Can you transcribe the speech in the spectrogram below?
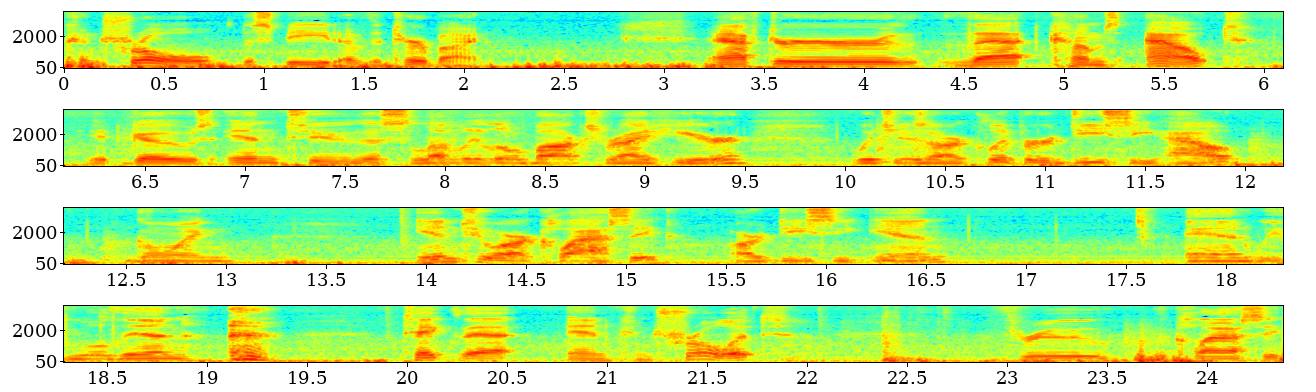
control the speed of the turbine. After that comes out, it goes into this lovely little box right here, which is our Clipper DC out, going into our Classic, our DC in, and we will then take that and control it through the Classic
